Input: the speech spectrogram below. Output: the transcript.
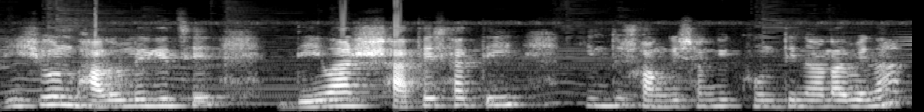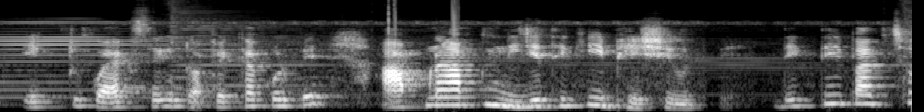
ভীষণ ভালো লেগেছে। দেওয়ার সাথে সাথেই কিন্তু সঙ্গে সঙ্গে খুন্তি নাড়াবে না, একটু কয়েক সেকেন্ড অপেক্ষা করবে, আপনা আপনি নিজে থেকেই ভেসে উঠবে। দেখতেই পাচ্ছ,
